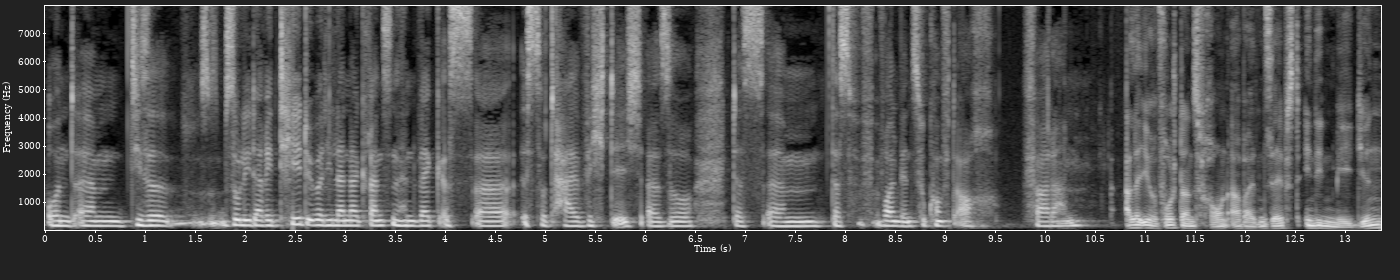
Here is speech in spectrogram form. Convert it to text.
Und ähm, diese Solidarität über die Ländergrenzen hinweg ist, äh, ist total wichtig. Also das, ähm, das wollen wir in Zukunft auch fördern. Alle ihre Vorstandsfrauen arbeiten selbst in den Medien.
